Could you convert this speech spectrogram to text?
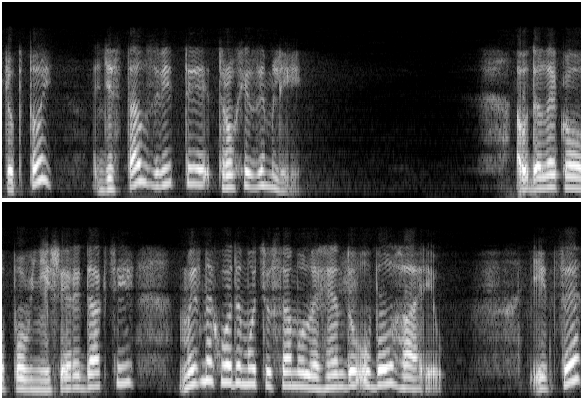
щоб той дістав звідти трохи землі. А в далеко повнішій редакції ми знаходимо цю саму легенду у болгарів, і це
